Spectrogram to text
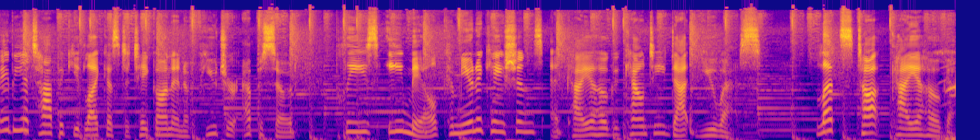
maybe a topic you'd like us to take on in a future episode, please email communications at cuyahogacounty.us. Let's talk Cuyahoga.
